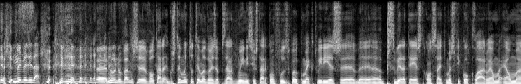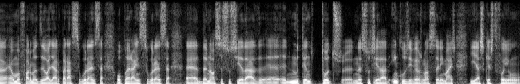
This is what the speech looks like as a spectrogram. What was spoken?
Estou a imaginar. Uh, Nuno, vamos uh, voltar. Gostei muito do tema 2, apesar de no início estar confuso como é que tu irias uh, perceber até este conceito, mas ficou claro. É uma, é, uma, é uma forma de olhar para a segurança ou para a insegurança uh, da nossa sociedade, metendo todos uh, na sociedade, inclusive os nossos animais, e acho que este foi um,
